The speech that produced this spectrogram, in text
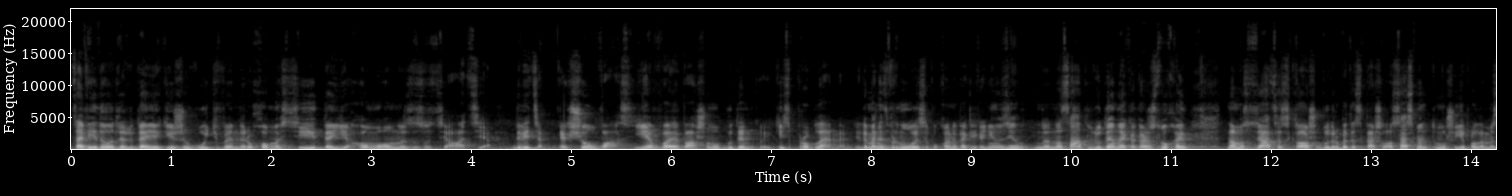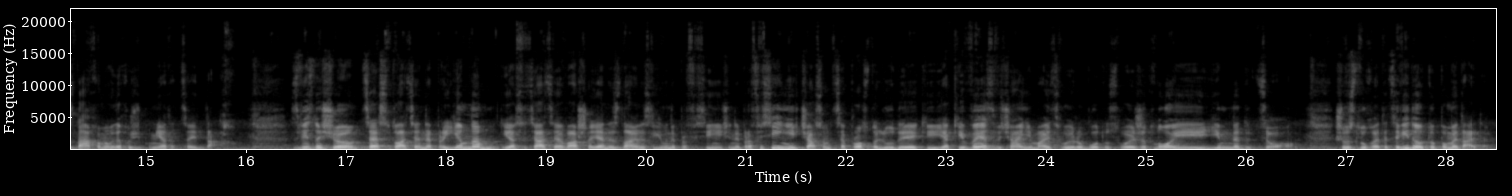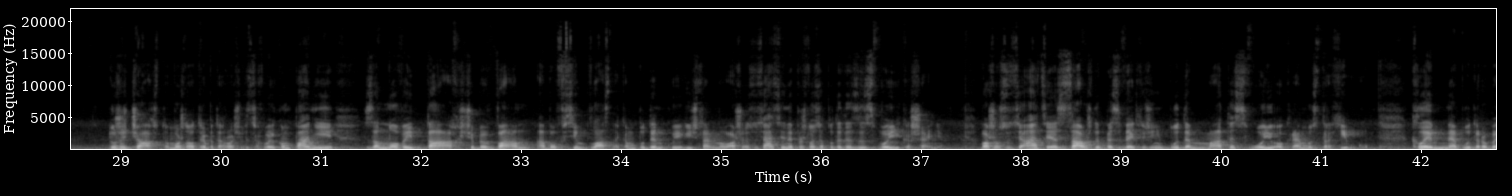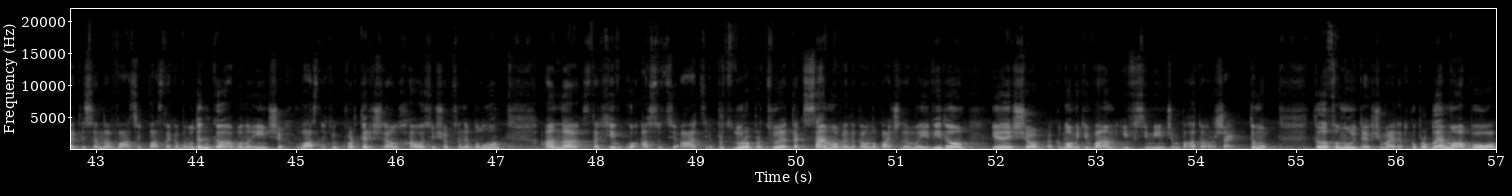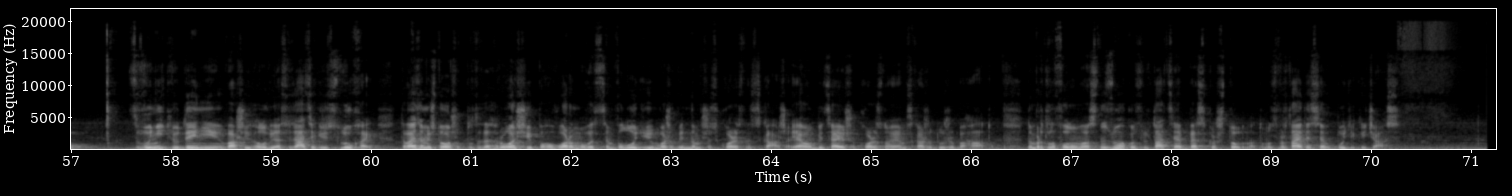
Це відео для людей, які живуть в нерухомості, де є гомовна асоціація. Дивіться, якщо у вас є в вашому будинку якісь проблеми, і до мене звернулися буквально декілька днів назад людина, яка каже: Слухай, нам асоціація сказала, що буде робити special assessment, тому що є проблеми з дахом, і вони хочуть поміняти цей дах. Звісно, що ця ситуація неприємна, і асоціація ваша, я не знаю, наскільки вони професійні чи не професійні. Часом це просто люди, які, як і ви, звичайні, мають свою роботу, своє житло, і їм не до цього. Якщо ви слухаєте це відео, то пам'ятайте. Дуже часто можна отримати гроші від страхової компанії за новий дах, щоб вам або всім власникам будинку, які членами вашої асоціації, не прийшлося платити зі своєї кишені. Ваша асоціація завжди без виключень буде мати свою окрему страхівку. Клейм не буде робитися на вас, як власника будинку, або на інших власників квартир чи таунхаусів, щоб це не було, а на страхівку асоціації. Процедура працює так само. Ви напевно бачили мої відео. Єдине, що економить вам і всім іншим багато грошей. Тому телефонуйте, якщо маєте таку проблему, або Дзвоніть людині вашій голові асоціації, кажіть, слухай, давай замість того, щоб платити гроші, поговоримо з цим Володією, може він нам щось корисне скаже. Я вам обіцяю, що корисного я вам скажу дуже багато. Номер телефону у нас внизу, а консультація безкоштовна, тому звертайтеся в будь-який час.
